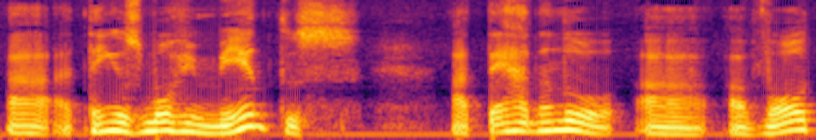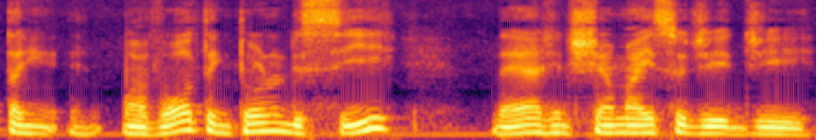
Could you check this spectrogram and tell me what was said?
a, tem os movimentos, a Terra dando a, a volta, uma volta em torno de si, né? A gente chama isso de, de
